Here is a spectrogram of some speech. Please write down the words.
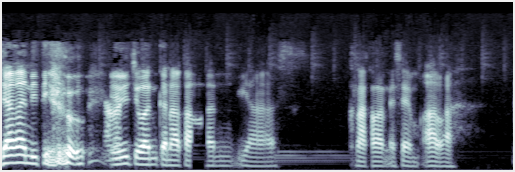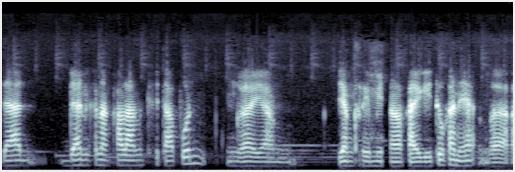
Jangan ditiru. Jangan. Ini cuman kenakalan ya kenakalan SMA lah. dan dan kenakalan kita pun nggak yang yang kriminal kayak gitu kan ya nggak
